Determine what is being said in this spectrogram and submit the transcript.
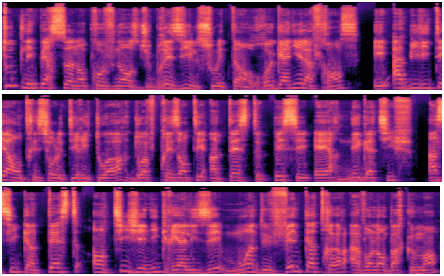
Toutes les personnes en provenance du Brésil souhaitant regagner la France et habilitées à entrer sur le territoire doivent présenter un test PCR négatif ainsi qu'un test antigénique réalisé moins de 24 heures avant l'embarquement,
